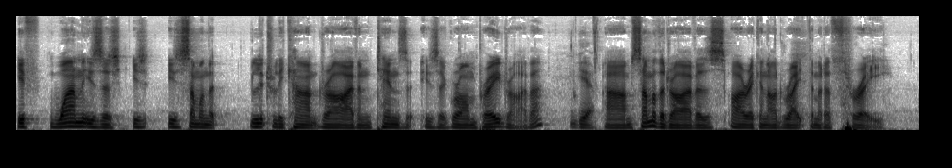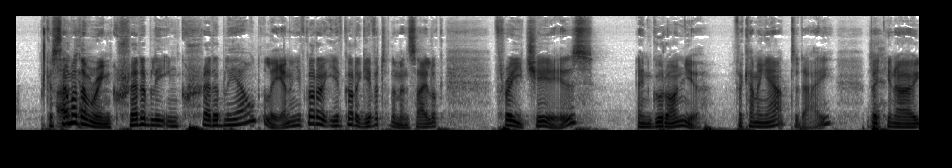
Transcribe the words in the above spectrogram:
if one is a, is is someone that literally can't drive and tens is a Grand Prix driver, Yeah. um, some of the drivers, I reckon, I'd rate them at a three, because some of them are incredibly, incredibly elderly, and you've got to you've got to give it to them and say, look, three cheers and good on you for coming out today, but you know.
